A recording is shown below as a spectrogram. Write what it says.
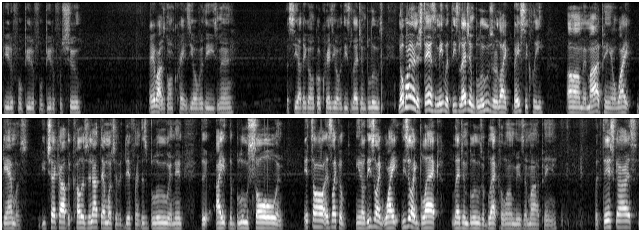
Beautiful, beautiful, beautiful shoe. Everybody's going crazy over these, man. Let's see how they're going to go crazy over these Legend Blues. Nobody understands me, but these Legend Blues are like basically, um, in my opinion, white gammas. If you check out the colors, they're not that much of a difference. This blue and then the I, the blue sole and it's all it's like a you know these are like white these are like black Legend Blues or Black Columbias, in my opinion. But this, guys,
